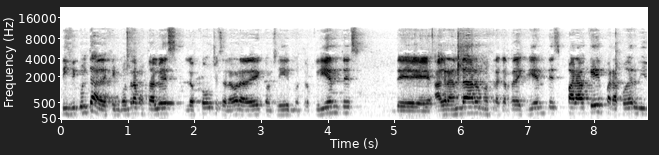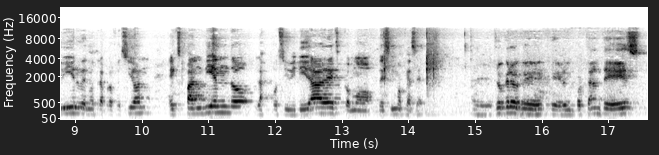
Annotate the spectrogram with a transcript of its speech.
dificultades que encontramos tal vez los coaches a la hora de conseguir nuestros clientes, de agrandar nuestra cartera de clientes. ¿Para qué? Para poder vivir de nuestra profesión expandiendo las posibilidades como decimos que hacemos. Eh, yo creo que, lo importante es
